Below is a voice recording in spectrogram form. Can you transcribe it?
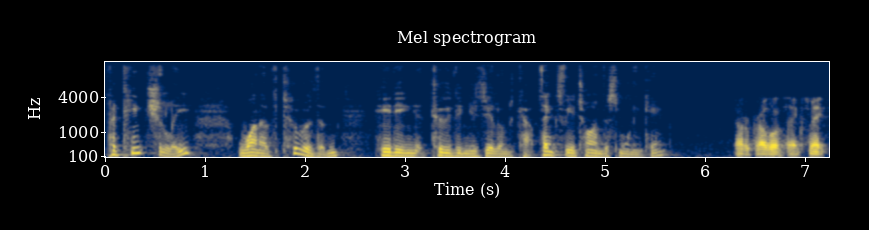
potentially one of two of them heading to the New Zealand Cup. Thanks for your time this morning, Cam. Not a problem. Thanks, mate.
